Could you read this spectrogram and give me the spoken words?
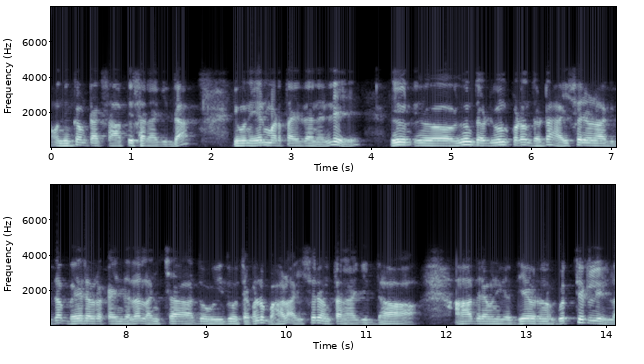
ಒಂದು ಇನ್ಕಮ್ ಟ್ಯಾಕ್ಸ್ ಆಫೀಸರ್ ಆಗಿದ್ದ. ಇವನು ಏನು ಮಾಡ್ತಾ ಇದ್ದಾನೆ ಅಲ್ಲಿ, ಇವನ್, ಇವನು ದೊಡ್ಡ, ಇವನು ಕೂಡ ಒಂದು ದೊಡ್ಡ ಐಶ್ವರ್ಯವನಾಗಿದ್ದ ಬೇರೆಯವರ ಕೈಯಿಂದೆಲ್ಲ ಲಂಚ, ಅದು ಇದು ತಗೊಂಡು ಬಹಳ ಐಶ್ವರ್ಯವಂತನಾಗಿದ್ದ. ಆದರೆ ಅವನಿಗೆ ದೇವರನ್ನು ಗೊತ್ತಿರಲಿಲ್ಲ.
